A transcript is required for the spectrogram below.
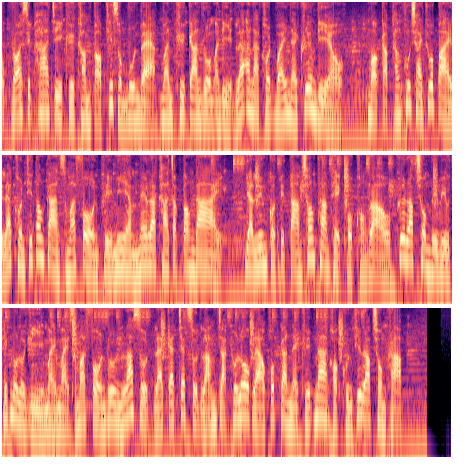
7615G คือคำตอบที่สมบูรณ์แบบมันคือการรวมอดีตและอนาคตไว้ในเครื่องเดียว เหมาะกับทั้งผู้ใช้ทั่วไปและคนที่ต้องการสมาร์ทโฟนพรีเมียมในราคาจับต้องได้ อย่าลืมกดติดตามช่องพรามเทค6ของเราเพื่อรับชมรีวิวเทคโนโลยีใหม่ๆสมาร์ทโฟนรุ่นล่าสุดและแกดเจ็ตสุดล้ำจากทั่วโลกแล้วพบกันในคลิปหน้าขอบคุณที่รับชมครับ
